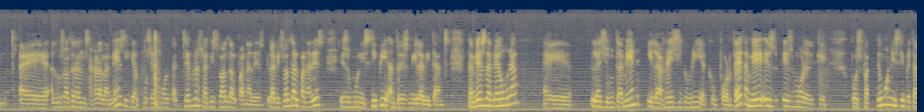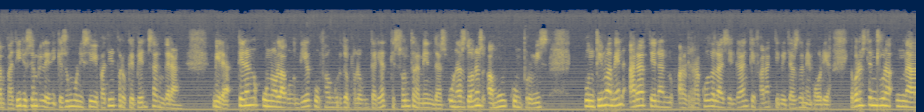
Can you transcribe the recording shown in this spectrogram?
eh, a nosaltres ens agrada més i el posem molt d'exemple és la Bisbal del Penedès. La Bisbal del Penedès és un municipi amb 3.000 habitants. També has de veure eh, l'Ajuntament i la regidoria que ho porta. Eh? També és, és molt el que. Pues, per un municipi tan petit, jo sempre li dic que és un municipi petit però que pensa en gran. Mira, tenen un Hola Bon Dia que ho fa un grup de voluntariat que són tremendes, unes dones amb un compromís contínuament ara tenen el racó de la gent gran que fan activitats de memòria. Llavors tens una, una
